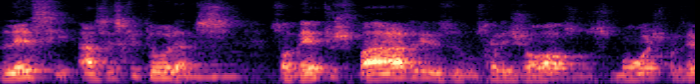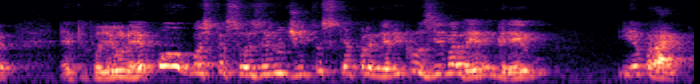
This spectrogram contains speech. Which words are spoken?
lesse as Escrituras. Uhum. Somente os padres, os religiosos, os monges, por exemplo, é que podiam ler, ou algumas pessoas eruditas que aprenderam, inclusive, a ler em grego e hebraico.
